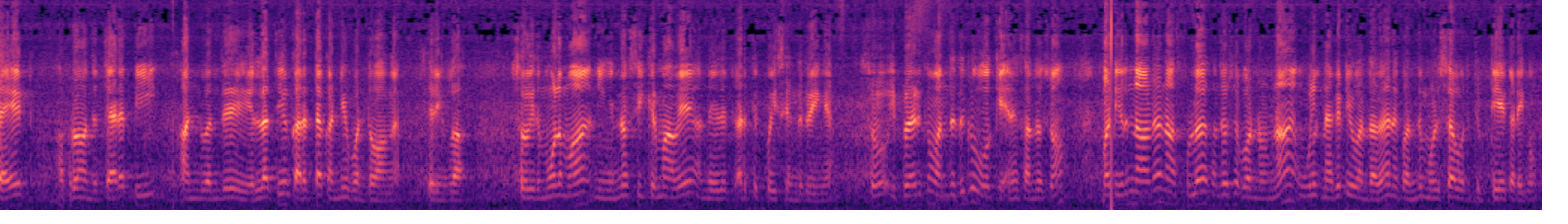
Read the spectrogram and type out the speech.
டயட் அப்புறம் அந்த தெரப்பி அண்ட் வந்து எல்லாத்தையும் கரெக்டாக கண்டினியூ பண்ணிட்டு வாங்க. சரிங்களா? ஸோ இது மூலமா நீங்க இன்னும் சீக்கிரமாவே அந்த இது இடத்துக்கு போய் சேர்ந்துருவீங்க. ஸோ இப்போ வரைக்கும் வந்ததுக்கு ஓகே எனக்கு சந்தோஷம். பட் இருந்தாலும் நான் ஃபுல்லாக சந்தோஷப்படணும்னா உங்களுக்கு நெகட்டிவ் வந்தால் தான் எனக்கு வந்து முழுசா ஒரு திருப்தியே கிடைக்கும்.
